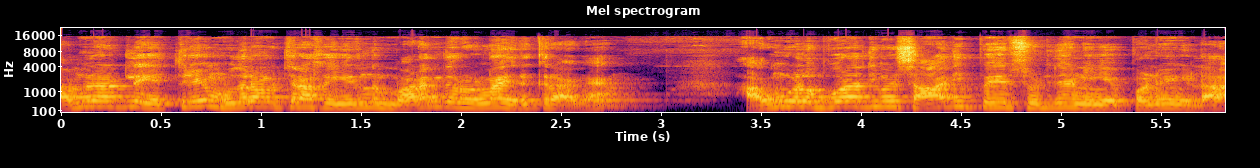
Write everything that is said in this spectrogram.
தமிழ்நாட்டில் எத்தனையோ முதலமைச்சராக இருந்து மறைந்தவர்கள்லாம் இருக்கிறாங்க. அவங்கள பூராத்தையுமே சாதி பெயர் சொல்லி தான் நீங்கள் பண்ணுவீங்களா?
